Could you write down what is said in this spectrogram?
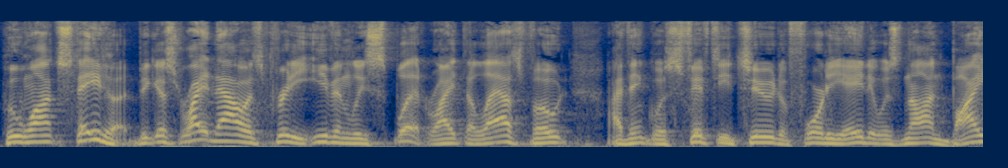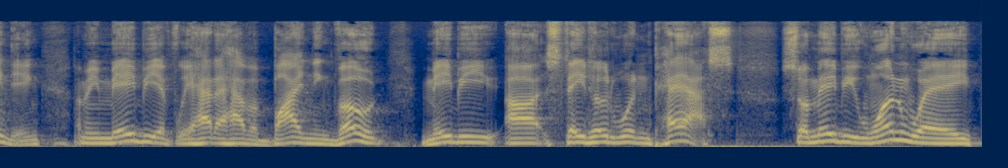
who want statehood because right now it's pretty evenly split, right? The last vote, I think, was 52 to 48. It was non binding. I mean, maybe if we had to have a binding vote, maybe uh, statehood wouldn't pass. So maybe one way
